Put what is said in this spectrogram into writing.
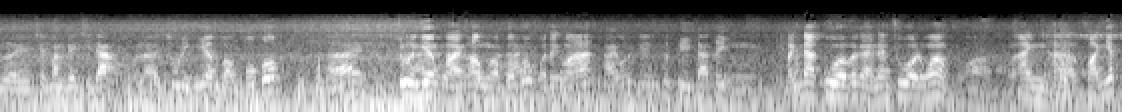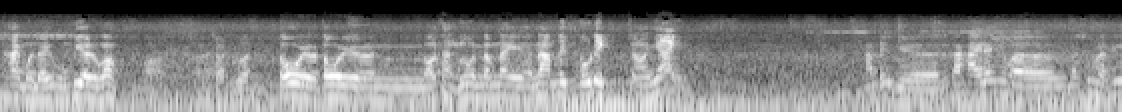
người trên băng ghế chỉ đạo là Chu Đình Nghiêm và ông Popov đấy Chu Đình Nghiêm của Hải Phòng và Popov của Thanh Hóa. Hai huấn luyện viên cực kỳ cá Ừ, tính bánh đa cua với cả nem chua đúng không? Đúng rồi, anh ha- khóa nhất hai món đấy uống bia đúng không? Đúng chuẩn luôn. Tôi tôi ờ, nói thẳng luôn năm nay Nam Định vô địch cho nó nhanh Nam Định thì ờ, đang hay đấy, nhưng mà nói chung là cái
